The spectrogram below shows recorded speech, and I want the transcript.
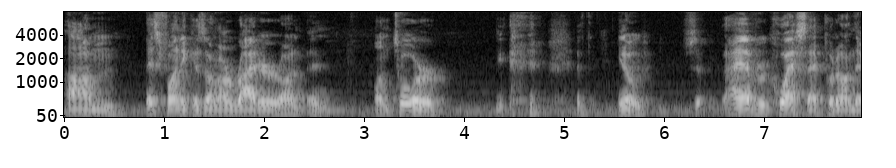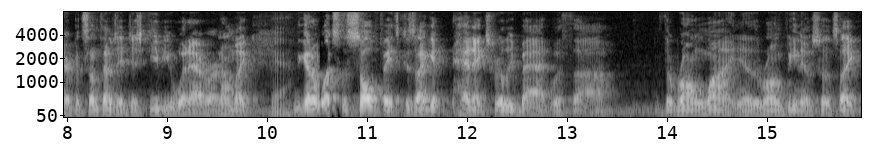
um, it's funny because on our rider on and on tour, you know, I have requests I put on there, but sometimes they just give you whatever, and I'm like, Yeah. you got to watch the sulfates because I get headaches really bad with uh, with the wrong wine, you know, the wrong vino. So it's like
